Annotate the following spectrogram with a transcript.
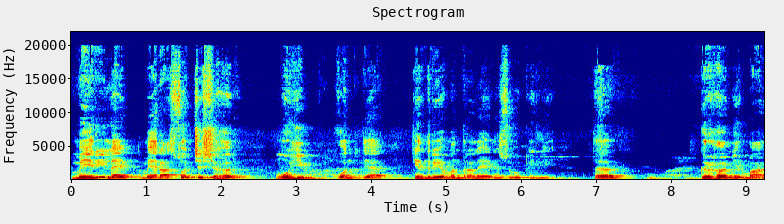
मेरी लाईफ मेरा स्वच्छ शहर मोहीम कोणत्या केंद्रीय मंत्रालयाने सुरू केली? तर गृहनिर्माण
